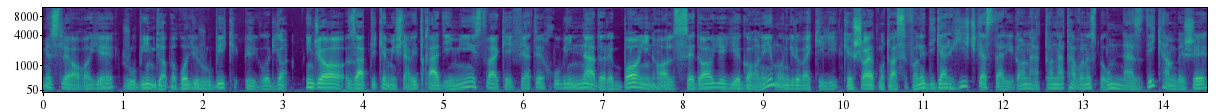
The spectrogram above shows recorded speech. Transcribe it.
مثل آقای روبین یا به قولی روبیک گریگوریان. اینجا ضبطی که میشنوید قدیمی است و کیفیت خوبی نداره. با این حال صدای یگانه منیر وکیلی که شاید متاسفانه دیگر هیچ کس در ایران حتی نتوانست به اون نزدیک هم بشه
